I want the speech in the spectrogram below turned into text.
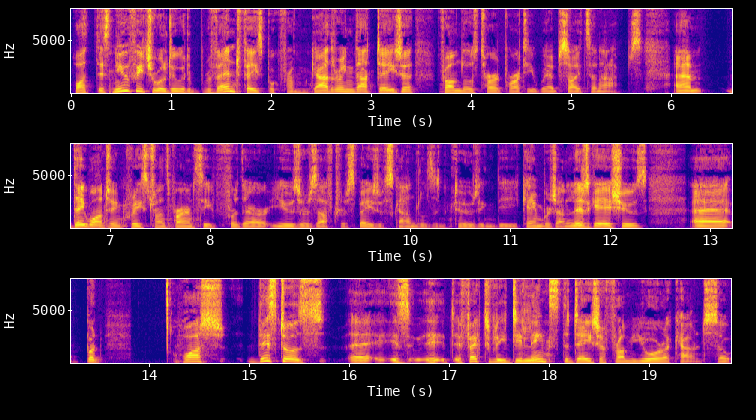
what this new feature will do, it'll prevent Facebook from gathering that data from those third party websites and apps. Um, they want to increase transparency for their users after a spate of scandals, including the Cambridge Analytica issues. Uh, but what this does uh, is it effectively delinks the data from your account. So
